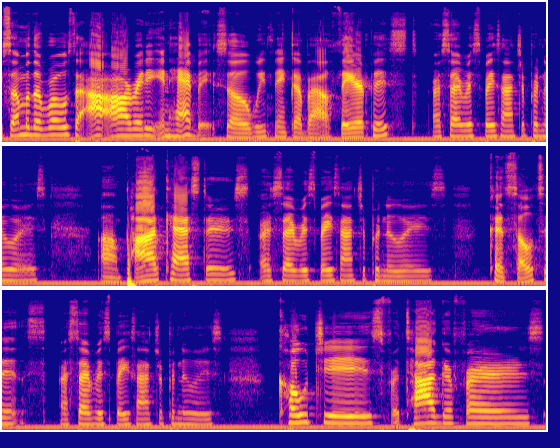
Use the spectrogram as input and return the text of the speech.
some of the roles that I already inhabit. So we think about therapists or service-based entrepreneurs, um, podcasters are service-based entrepreneurs, consultants are service-based entrepreneurs, coaches, photographers,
